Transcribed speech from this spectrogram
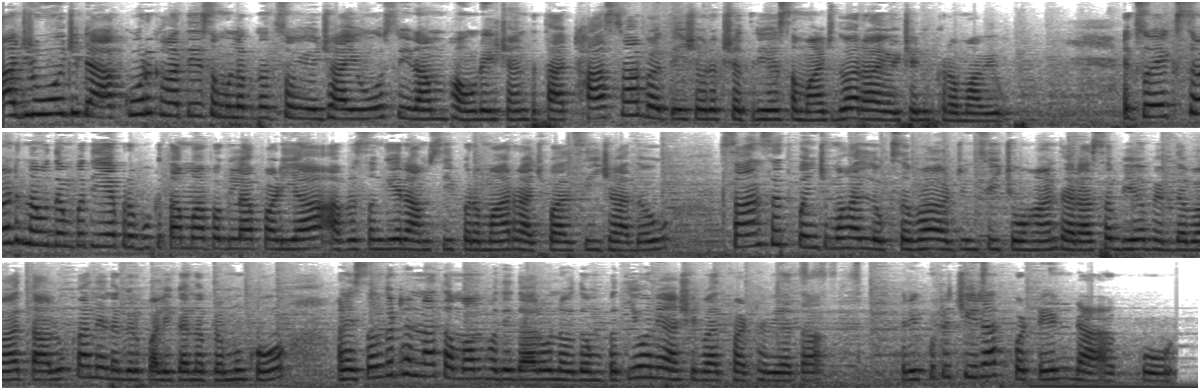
આજરોજ ડાકોર ખાતે સમુલગ્નોત્સવ યોજાયો. શ્રીરામ ફાઉન્ડેશન તથા ઠાસરા ગળતેશ્વર ક્ષત્રિય સમાજ દ્વારા આયોજન કરવામાં આવ્યું. એકસો એકસઠ નવદંપતિએ પ્રભુકતામાં પગલાં પાડ્યા. આ પ્રસંગે રામસિંહ પરમાર, રાજપાલસિંહ જાદવ, સાંસદ પંચમહાલ લોકસભા, અર્જુનસિંહ ચૌહાણ, ધારાસભ્ય, મહેમદાબાદ તાલુકા અને નગરપાલિકાના પ્રમુખો અને સંગઠનના તમામ હોદ્દેદારો નવદંપતીઓને આશીર્વાદ પાઠવ્યા હતા. રિપોર્ટર ચિરાગ પટેલ, ડાકોર.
